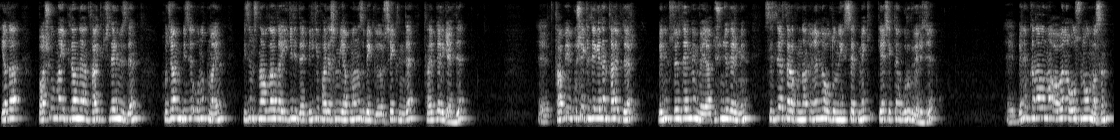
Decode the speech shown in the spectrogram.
ya da başvurmayı planlayan takipçilerimizden hocam bizi unutmayın bizim sınavlarla ilgili de bilgi paylaşımı yapmanızı bekliyoruz şeklinde talepler geldi. E, tabii bu şekilde gelen talepler benim sözlerimin veya düşüncelerimin sizler tarafından önemli olduğunu hissetmek gerçekten gurur verici. E, benim kanalıma abone olsun olmasın,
